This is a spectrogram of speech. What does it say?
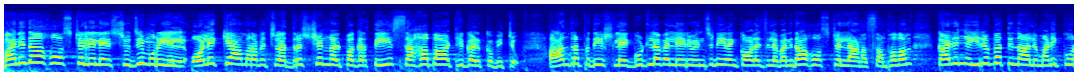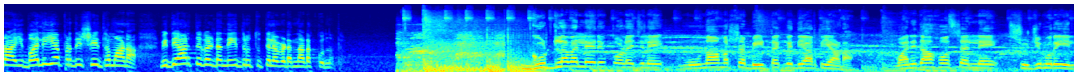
വനിതാ ഹോസ്റ്റലിലെ ശുചിമുറിയിൽ ഒളിക്യാമറ വെച്ച് ദൃശ്യങ്ങൾ പകർത്തി സഹപാഠികൾക്ക് വിറ്റു. ആന്ധ്രാപ്രദേശിലെ ഗുഡ്ലവല്ലേരു എഞ്ചിനീയറിംഗ് കോളേജിലെ വനിതാ ഹോസ്റ്റലിലാണ് സംഭവം. കഴിഞ്ഞ ഇരുപത്തിനാല് മണിക്കൂറായി വലിയ പ്രതിഷേധമാണ് വിദ്യാർത്ഥികളുടെ നേതൃത്വത്തിൽ അവിടെ നടക്കുന്നത്. ഗുഡ്ലവല്ലേരു കോളേജിലെ മൂന്നാം വർഷ ബിടെക് വിദ്യാർത്ഥിയാണ് വനിതാ ഹോസ്റ്റലിലെ ശുചിമുറിയിൽ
